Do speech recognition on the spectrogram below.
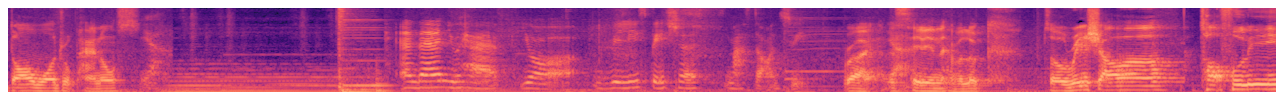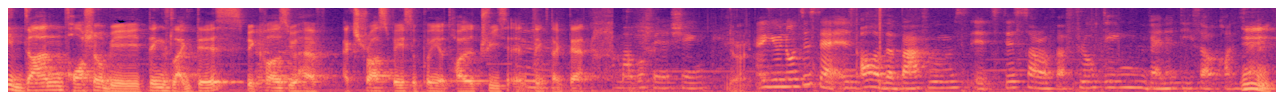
door wardrobe panels. Yeah. And then you have your really spacious master ensuite. Right, let's Yeah. head in and have a look. So rain shower, thoughtfully done portion will be things like this because you have extra space to put in your toiletries and things like that. Marble finishing. Right. And you notice that in all of the bathrooms, it's this sort of a floating vanity sort of concept. Mm.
